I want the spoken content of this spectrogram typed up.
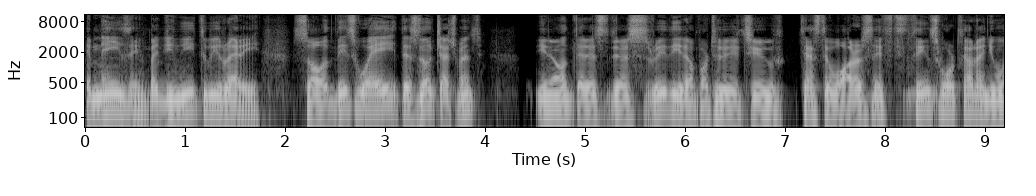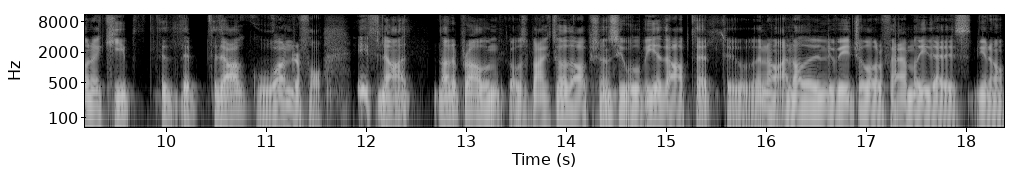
amazing, but you need to be ready. So this way, there's no judgment. You know, there's there's really an opportunity to test the waters. If things work out and you want to keep the, the, the dog, wonderful. If not, not a problem. Goes back to adoptions. He will be adopted to you know another individual or family that is you know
